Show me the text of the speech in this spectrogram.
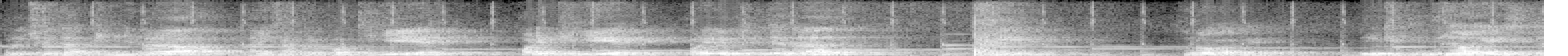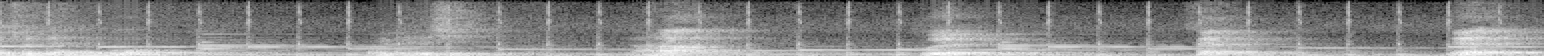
허리를 최대한 핍니다 자, 이 상태 버티기 허리 피기 허리를 필 때는 힘이 들어가게 이렇게 구부정하게 있으면 절대 안 되고 허리 피듯이 자, 하나 둘 셋 넷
